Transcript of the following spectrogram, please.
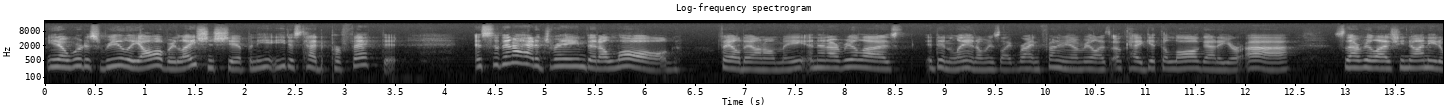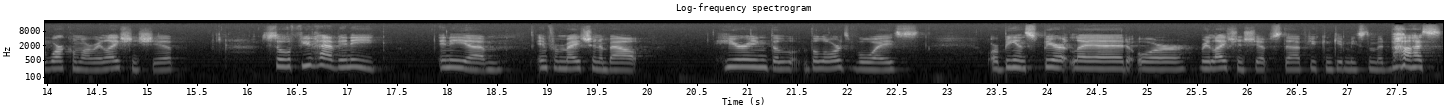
you know, we're just really all relationship and he, he just had to perfect it. And so then I had a dream that a log fell down on me and then I realized it didn't land on me, it was like right in front of me. I realized, okay, get the log out of your eye. So I realized, you know, I need to work on my relationship. So if you have any any um, information about hearing the, the Lord's voice or being spirit led or relationship stuff, you can give me some advice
